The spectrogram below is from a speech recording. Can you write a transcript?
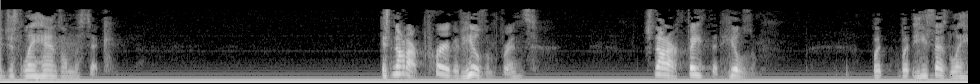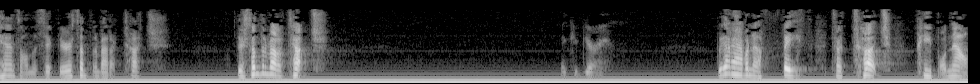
To just lay hands on the sick. It's not our prayer that heals them, friends. It's not our faith that heals them. But, but he says, lay hands on the sick. There is something about a touch. There's something about a touch. Thank you, Gary. We got to have enough faith to touch people. Now,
